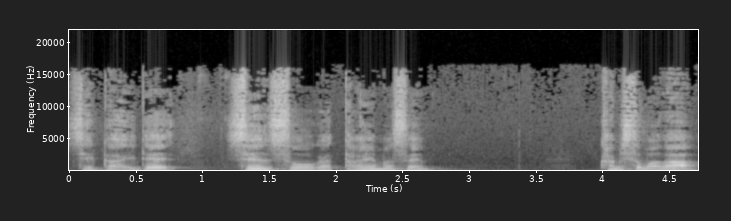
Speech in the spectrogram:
世界で戦争が絶えません。神様が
